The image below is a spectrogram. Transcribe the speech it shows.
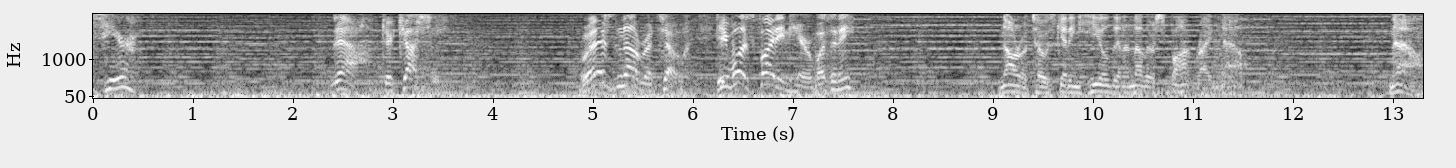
Guys here? Now, Kakashi. Where's Naruto? He was fighting here, wasn't he? Naruto's getting healed in another spot right now. Now,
